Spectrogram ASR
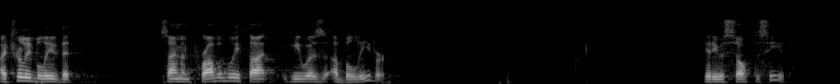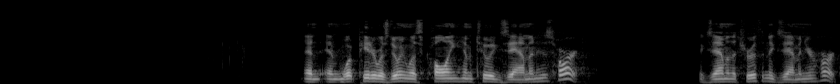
I truly believe that Simon probably thought he was a believer. Yet he was self-deceived. And, and what Peter was doing was calling him to examine his heart. Examine the truth and examine your heart.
